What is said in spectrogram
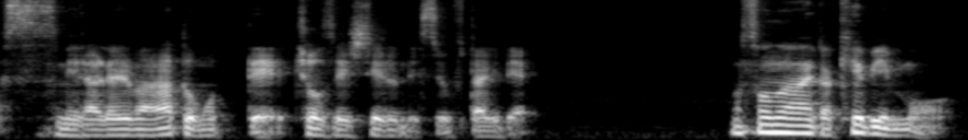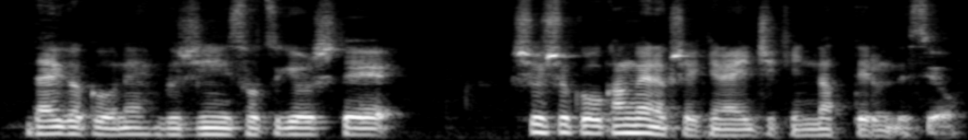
進められればなと思って調整してるんですよ、二人で。まあそんな中、ケビンも大学をね、無事に卒業して、就職を考えなくちゃいけない時期になってるんですよ。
